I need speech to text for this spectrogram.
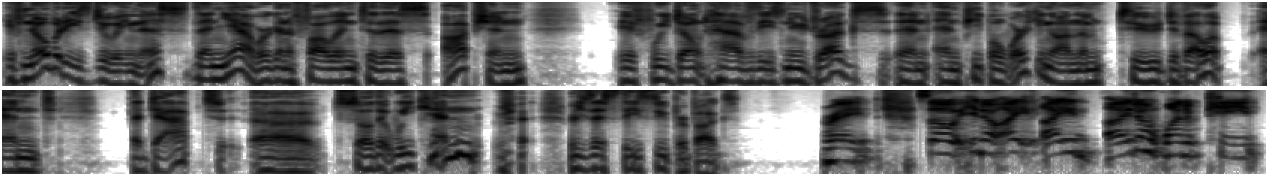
if nobody's doing this, then yeah, we're going to fall into this option if we don't have these new drugs and, and people working on them to develop and adapt uh, so that we can resist these superbugs. Right. So, you know, I, I I don't want to paint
